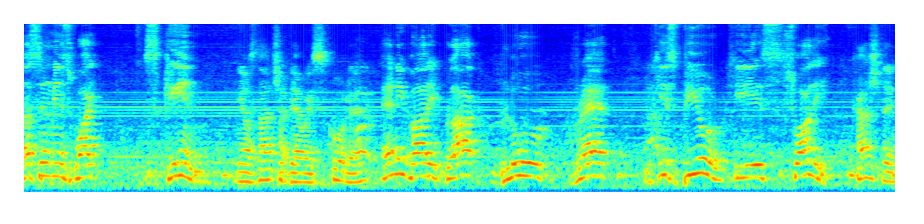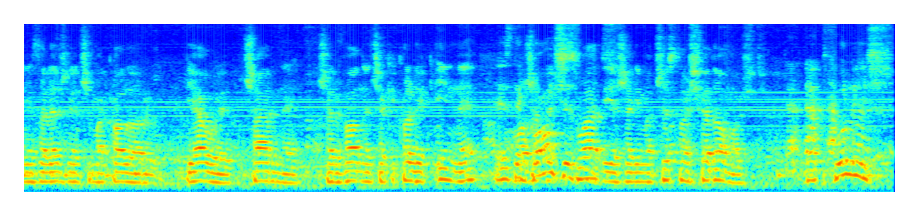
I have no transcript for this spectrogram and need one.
Doesn't mean white skin. Nie oznacza białej skóry. Anybody black, blue, red, he's pure, he is Swati. Każdy, niezależnie czy ma kolor biały, czarny, czerwony czy jakikolwiek inny, Jest the może być słady, jeżeli ma czystą świadomość. But foolish,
